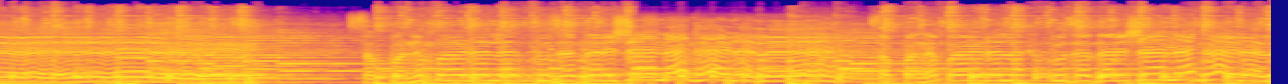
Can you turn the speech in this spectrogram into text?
सपन पडल तुझं दर्शन घडलं. स्वप्न पडलं तुझं दर्शन घडलं.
